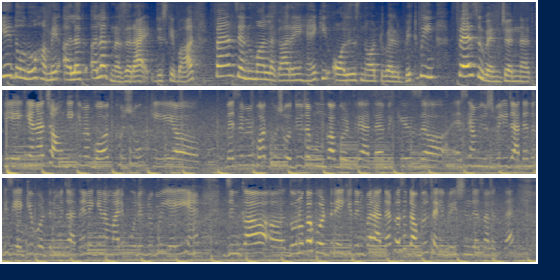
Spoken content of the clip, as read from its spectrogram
ये दोनों हमें अलग अलग नज़र आए, जिसके बाद फैंस ये अनुमान लगा रहे हैं कि all is not well between Faizu and Jannat. यही कहना चाहूँगी कि मैं बहुत खुश हूँ कि वैसे मैं बहुत खुश होती हूँ जब उनका बर्थडे आता है बिकॉज़ uh, ऐसे हम यूजुअली जाते हैं तो किसी एक के बर्थडे में जाते हैं लेकिन हमारे पूरे ग्रुप में यही हैं जिनका uh, दोनों का बर्थडे एक ही दिन पर आता है तो ऐसे डबल सेलिब्रेशन जैसा लगता है।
